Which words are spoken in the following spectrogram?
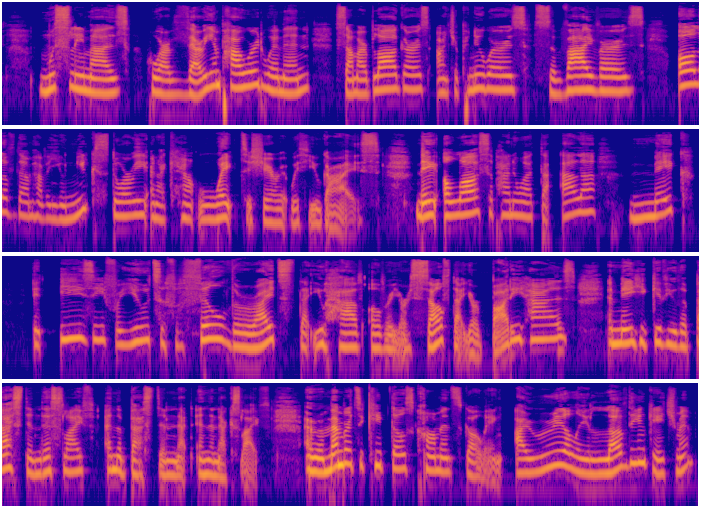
Muslimas who are very empowered women. Some are bloggers, entrepreneurs, survivors. All of them have a unique story, and I can't wait to share it with you guys. May Allah subhanahu wa ta'ala make easy for you to fulfill the rights that you have over yourself, that your body has. And may He give you the best in this life and the best in, in the next life. And remember to keep those comments going. I really love the engagement.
